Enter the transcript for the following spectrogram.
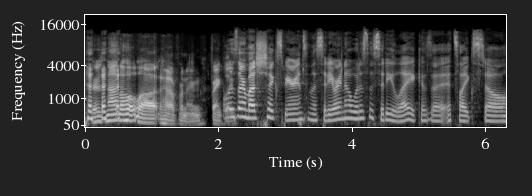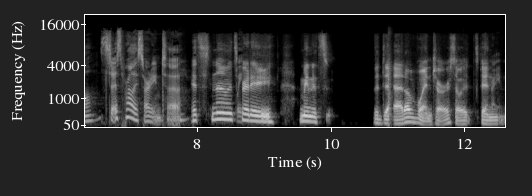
there's not a whole lot happening, frankly. Well, is there much to experience in the city right now? What is the city like? Is it? It's like still. It's probably starting to. It's no, it's Wait. pretty. I mean, it's the dead of winter, so it's been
